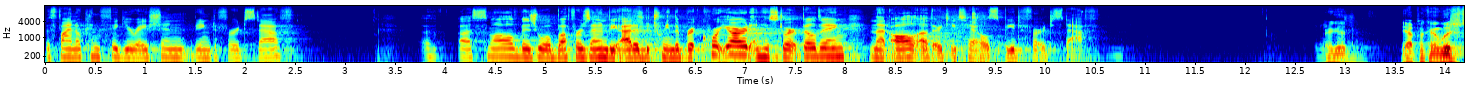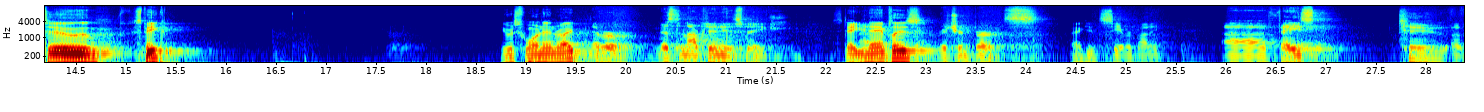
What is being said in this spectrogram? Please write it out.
with final configuration being deferred to staff. A, a small visual buffer zone be added between the brick courtyard and historic building, and that all other details be deferred to staff. Very good. The applicant wish to speak? You were sworn in, right? Never missed an opportunity to speak. State your name, please. Richard Burks. Thank you. Good to see everybody. Uh, Phase two of,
